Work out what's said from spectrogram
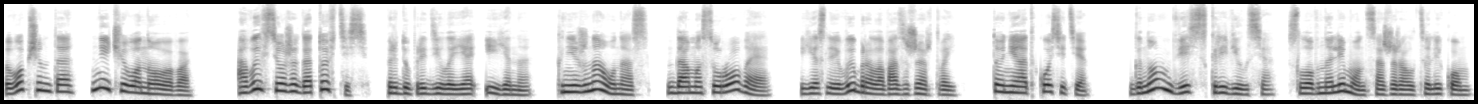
В общем-то, ничего нового. А вы все же готовьтесь, предупредила я Ияна. Княжна у нас дама суровая. Если выбрала вас жертвой, то не откосите. Гном весь скривился, словно лимон сожрал целиком,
